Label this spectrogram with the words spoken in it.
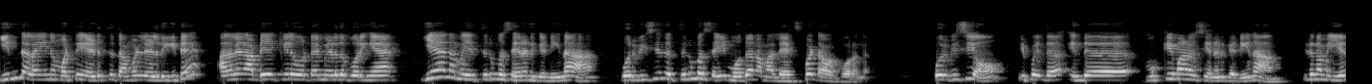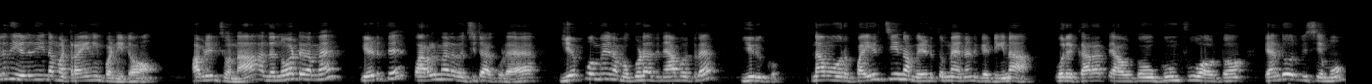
இந்த லைனை மட்டும் எடுத்து தமிழ்ல எழுதிக்கிட்டு அதுல அப்படியே கீழே ஒரு டைம் எழுத போறீங்க. ஏன் நம்ம இதை திரும்ப செய்யறோம்னு கேட்டீங்கன்னா ஒரு விஷயத்தை திரும்ப செய்யும் போது நம்ம அதுல எக்ஸ்பர்ட் ஆக போறோங்க. ஒரு விஷயம் இப்போ இந்த இந்த முக்கியமான விஷயம் என்னன்னு கேட்டீங்கன்னா இதை நம்ம எழுதி எழுதி நம்ம ட்ரைனிங் பண்ணிட்டோம் அப்படின்னு சொன்னா அந்த நோட்டை நம்ம எடுத்து பரல் மேல வச்சுட்டா கூட எப்பவுமே நம்ம கூட அது ஞாபகத்துல இருக்கும். நாம ஒரு பயிற்சி நம்ம எடுத்தோம்னா என்னன்னு கேட்டீங்கன்னா ஒரு கராத்தே ஆகட்டும் கும்ஃபு ஆகட்டும் எந்த ஒரு விஷயமும்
